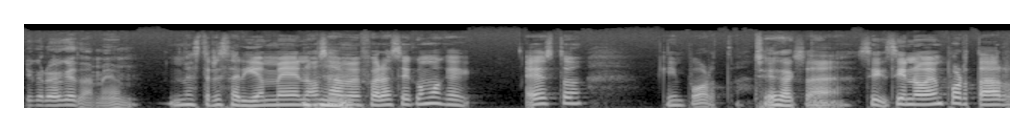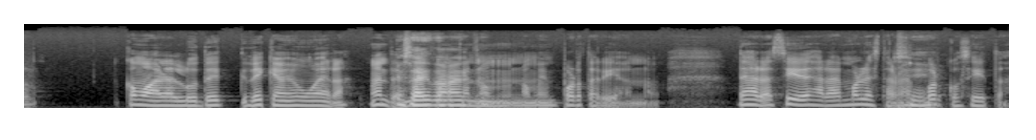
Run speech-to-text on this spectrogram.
yo creo que también. Me estresaría menos, o sea, me fuera así como que esto, ¿qué importa? Sí, O exacto. sea, si, si no va a importar como a la luz de, de que me muera, ¿me entiendes? Como que Exactamente. no, no me importaría, no. Dejar así, dejar de molestarme Sí. por cositas.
